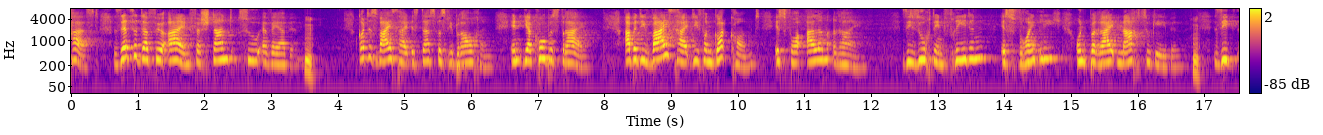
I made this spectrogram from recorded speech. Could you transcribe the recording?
hast, setze dafür ein, Verstand zu erwerben. Hm. Gottes Weisheit ist das, was wir brauchen. In Jakobus 3 aber die Weisheit, die von Gott kommt, ist vor allem rein. Sie sucht den Frieden, ist freundlich und bereit nachzugeben. Hm. Sie,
